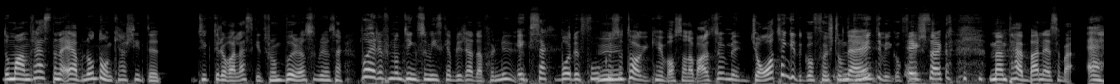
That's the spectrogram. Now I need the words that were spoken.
de andra hästarna, även om de kanske inte tyckte det var läskigt från början, så blir de så här, vad är det för någonting som vi ska bli rädda för nu? Exakt, både Fokus och Tage kan ju vara sådana bara, alltså, men jag tänker inte gå först om du inte vill gå först. Exakt. Men Pebban är så bara, äh,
